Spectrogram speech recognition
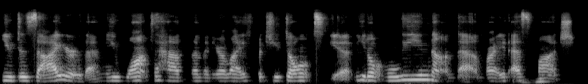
You desire them. You want to have them in your life but you don't you don't lean on them right as mm-hmm. much.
